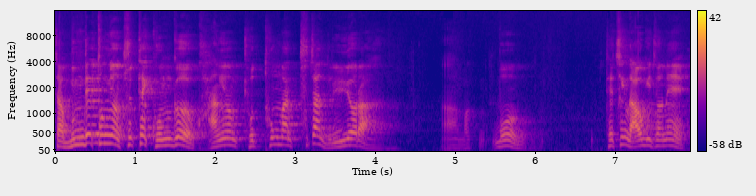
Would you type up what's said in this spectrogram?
자, 문 대통령 주택 공급, 광역 교통만 투자 늘려라. 아, 막, 뭐, 대책 나오기 전에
